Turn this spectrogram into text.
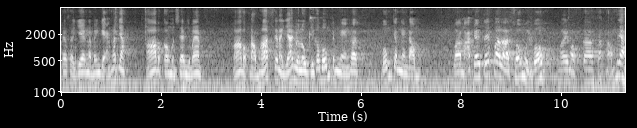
theo thời gian là men gạn hết nha. Đó bà con mình xem giùm em đó, bọc đồng hết. Cái này giá lưu chỉ có 400 ngàn thôi. 400 ngàn đồng. Và mã kế tiếp là số 14 đây một tác phẩm nha.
